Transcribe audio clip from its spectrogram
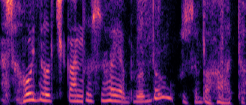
Наша гойдалочка врожає було дуже багато.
